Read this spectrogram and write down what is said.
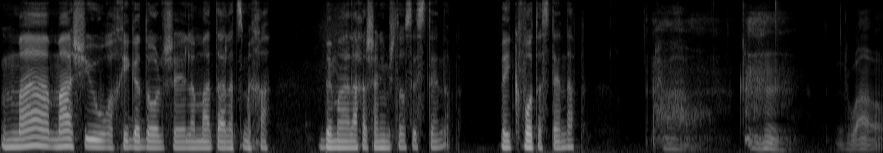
מה, מה השיעור הכי גדול שלמדת על עצמך במהלך השנים שאתה עושה סטנדאפ? בעקבות הסטנדאפ? וואו.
